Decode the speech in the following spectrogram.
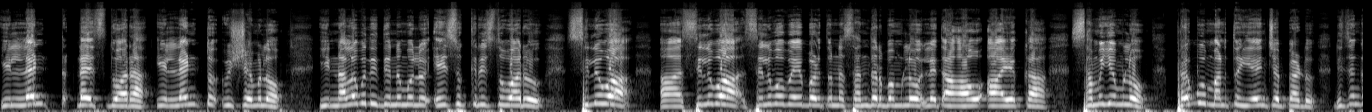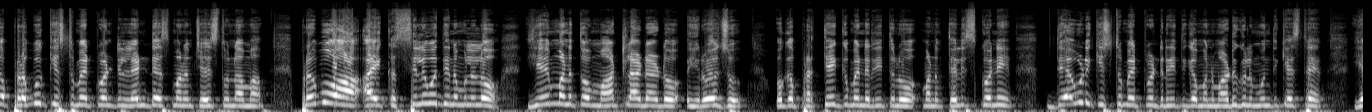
ఈ లెంట్ డేస్ ద్వారా ఈ లెంట్ విషయంలో ఈ నలభై దినములు యేసుక్రీస్తు వారు సిలువ సిలువ సిలువ వేయబడుతున్న సందర్భంలో లేదా ఆ- ఆ యొక్క సమయంలో ప్రభు మనతో ఏం చెప్పాడు? నిజంగా ప్రభుకి ఇష్టమైనటువంటి లెంట్ డేస్ మనం చేస్తున్నామా? ప్రభు ఆ ఆ యొక్క సిలువ దినములలో ఏం మనతో మాట్లాడాడో ఈరోజు ఒక ప్రత్యేకమైన రీతిలో మనం తెలుసుకొని దేవుడికి ఇష్టమైనటువంటి రీతిగా మనం అడుగులు ముందుకేస్తే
